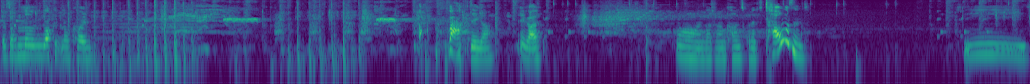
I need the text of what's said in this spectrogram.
Das ist doch nur ein Rocket No Coin. Fuck, Digga. Egal. Oh mein Gott, haben Coins Collect. 1000! Jeez.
